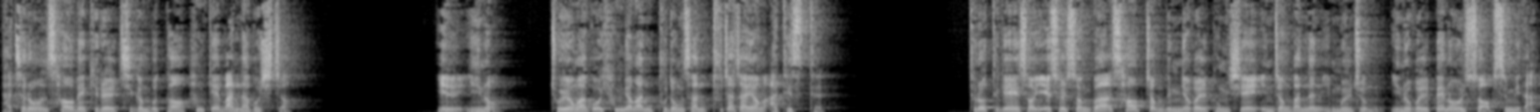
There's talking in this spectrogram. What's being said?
다채로운 사업의 길을 지금부터 함께 만나보시죠. 1. 이노 조용하고 현명한 부동산 투자자형 아티스트 트로트계에서 예술성과 사업적 능력을 동시에 인정받는 인물 중 이녹을 빼놓을 수 없습니다.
